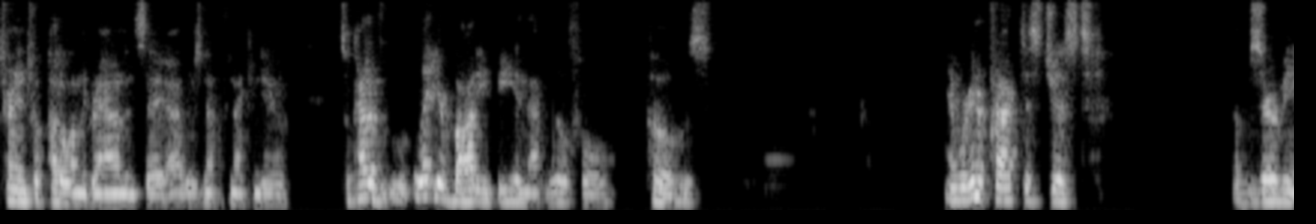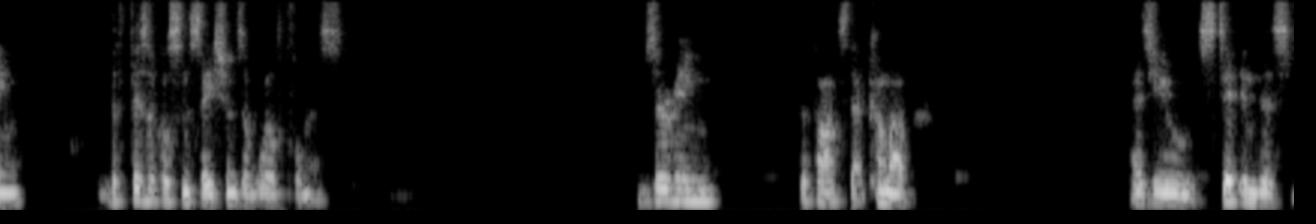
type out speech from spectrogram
turn into a puddle on the ground and say, oh, "There's nothing I can do." So kind of let your body be in that willful pose. And we're going to practice just observing the physical sensations of willfulness, observing the thoughts that come up as you sit in this,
